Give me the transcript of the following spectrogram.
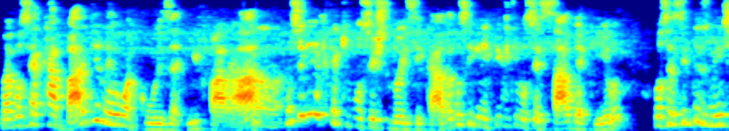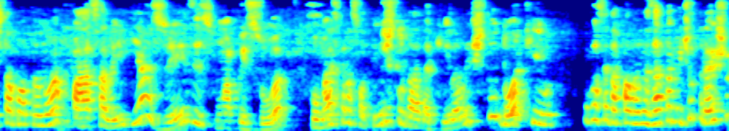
Mas você acabar de ler uma coisa e falar, não significa que você estudou esse caso, não significa que você sabe aquilo. Você simplesmente está botando uma face ali. E às vezes, uma pessoa, por mais que ela só tenha estudado aquilo, ela estudou aquilo. E você está falando exatamente o trecho.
